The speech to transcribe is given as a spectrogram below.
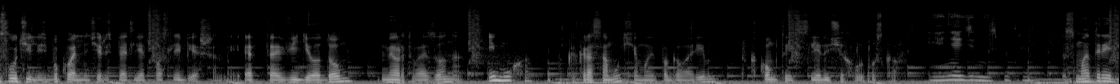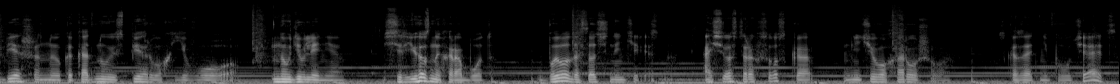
случились буквально через пять лет после «Бешеный», это «Видеодом», Мертвая зона и муха. Как раз о мухе мы поговорим в каком-то из следующих выпусков. Я ни один не смотрел. Смотреть бешеную как одну из первых его, на удивление, серьезных работ было достаточно интересно. О сестрах Соска ничего хорошего сказать не получается,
